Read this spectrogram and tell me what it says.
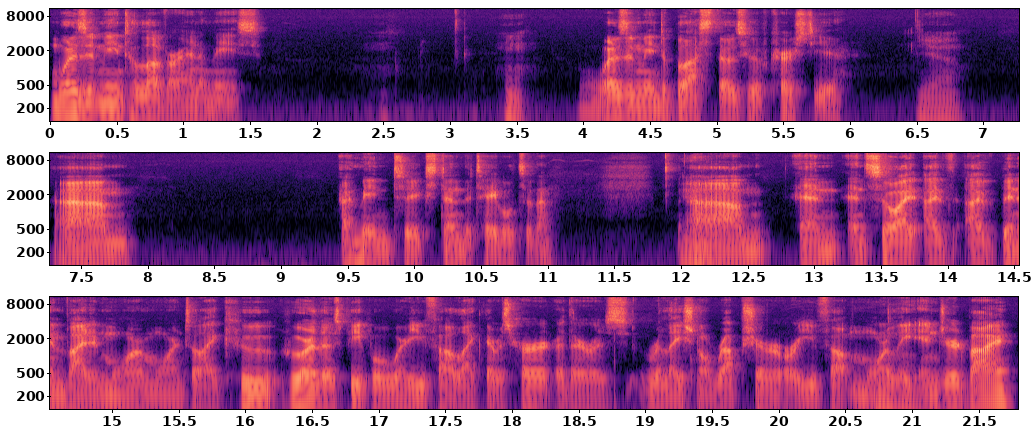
what does it mean to love our enemies? Hmm. What does it mean to bless those who have cursed you? Yeah. Um, I mean to extend the table to them. Yeah. Um, and and so I, have I've been invited more and more into like who who are those people where you felt like there was hurt or there was relational rupture or you felt morally mm-hmm. injured by.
